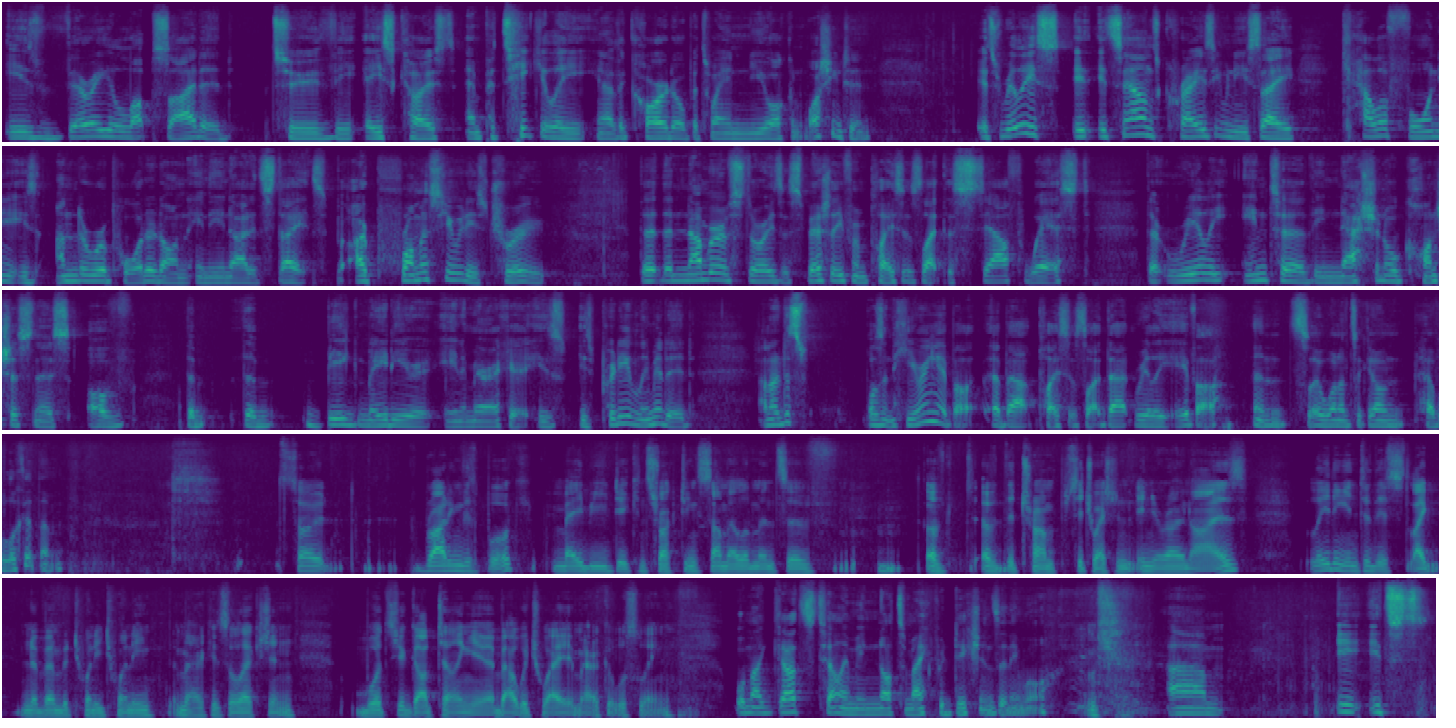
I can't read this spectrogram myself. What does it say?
is very lopsided to the East Coast and particularly you know, the corridor between New York and Washington. It's really, it, it sounds crazy when you say California is underreported on in the United States, but I promise you it is true. The, the number of stories, especially from places like the Southwest, that really enter the national consciousness of the, the big media in America is, is pretty limited. And I just wasn't hearing about, about places like that really ever. And so I wanted to go and have a look at them. So writing this book, maybe deconstructing some elements of of of the Trump situation in your own eyes, leading into this like November 2020 America's election. What's your gut telling you about which way America will swing? Well, my gut's telling me not to make predictions anymore. um, it, it's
